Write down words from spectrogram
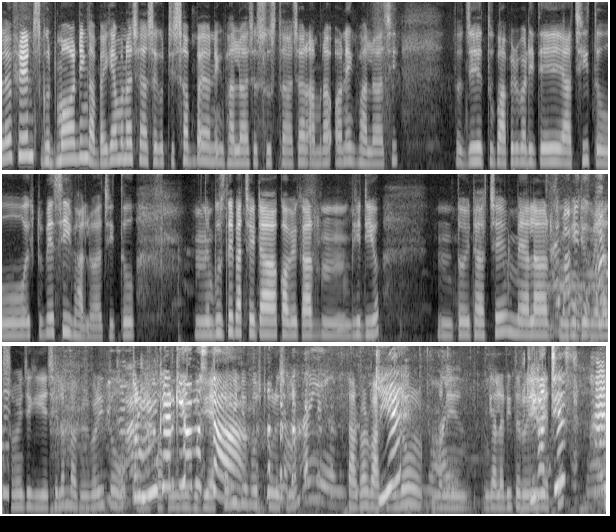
হ্যালো ফ্রেন্ডস গুড মর্নিং সবাই কেমন আছে? আশা করছি সবাই অনেক ভালো আছে সুস্থ আছে আর আমরা অনেক ভালো আছি। তো যেহেতু বাপের বাড়িতে আছি তো একটু বেশিই ভালো আছি। তো বুঝতেই পারছ এটা কবেকার ভিডিও। তো এটা হচ্ছে মেলার ভিডিও মেলার সময় যে গিয়েছিলাম বাপের বাড়ি তো ভিডিও একটা ভিডিও পোস্ট করেছিলাম। তারপর বাকিগুলো মানে গ্যালারিতে রয়ে গেছে। তো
